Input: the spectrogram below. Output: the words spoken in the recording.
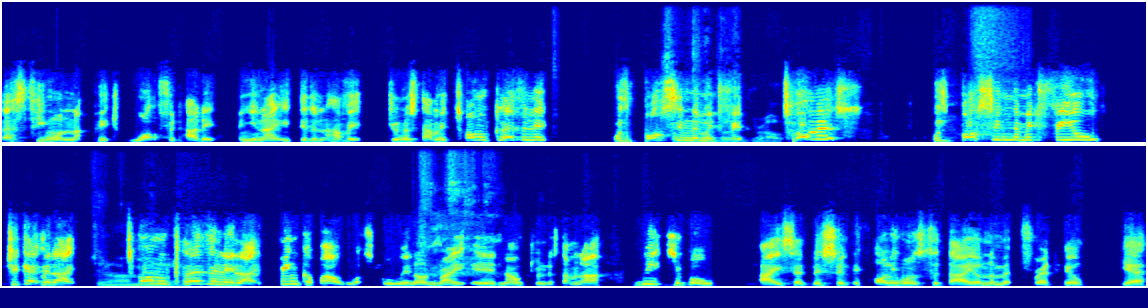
best team on that pitch. Watford had it, and United didn't have it. Do you understand me? Tom Cleverley was bossing Tom the midfield. Thomas was bossing the midfield. Do you get me? Like you know Tom I mean? Cleverley, like think about what's going on right here now. Do you understand? Now, weeks ago, I said, listen, if Ole wants to die on the Fred Hill, yeah,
